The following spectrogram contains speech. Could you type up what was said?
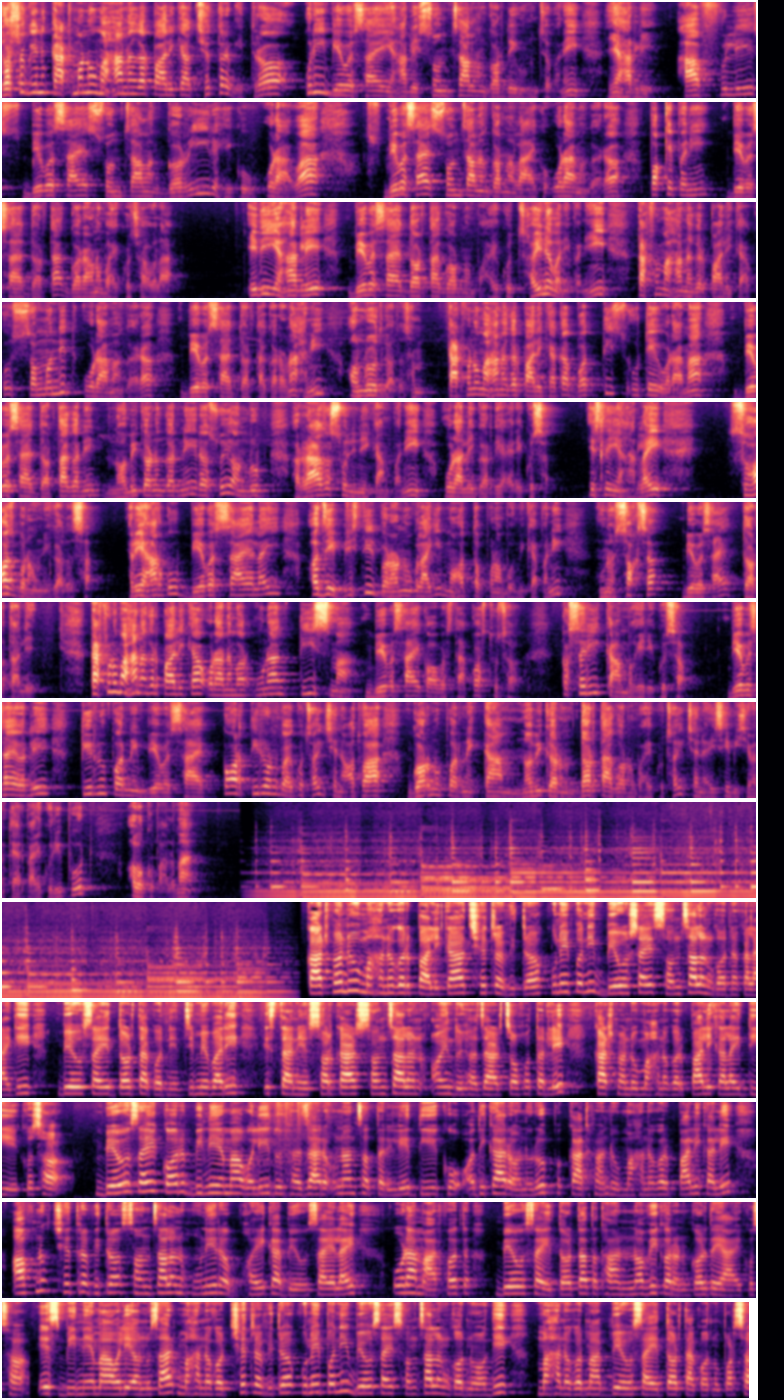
दर्शकबिन काठमाडौँ महानगरपालिका क्षेत्रभित्र कुनै व्यवसाय यहाँले सञ्चालन गर्दै हुनुहुन्छ भने यहाँले आफूले व्यवसाय सञ्चालन गरिरहेको ओडा वा व्यवसाय सञ्चालन गर्न लागेको ओडामा गएर पक्कै पनि व्यवसाय दर्ता गराउनु भएको छ होला। यदि यहाँहरूले व्यवसाय दर्ता गर्नुभएको छैन भने पनि काठमाडौँ महानगरपालिकाको सम्बन्धित ओडामा गएर व्यवसाय दर्ता गराउन हामी अनुरोध गर्दछौँ। काठमाडौँ महानगरपालिकाका बत्तिसवटै ओडामा व्यवसाय दर्ता गर्ने नवीकरण गर्ने र सोही अनुरूप राजस्व लिने काम पनि ओडाले गर्दै आइरहेको छ। यसले यहाँलाई सहज बनाउने गर्दछ र यहाँहरूको व्यवसायलाई अझै विस्तृत बनाउनुको लागि महत्त्वपूर्ण भूमिका पनि हुनसक्छ व्यवसाय दर्ताले। काठमाडौँ महानगरपालिका वडा नम्बर उनातिसमा व्यवसायको अवस्था कस्तो छ? कसरी काम भइरहेको छ? व्यवसायहरूले तिर्नुपर्ने व्यवसाय कर तिराउनु भएको छ कि छैन अथवा गर्नुपर्ने काम नवीकरण दर्ता गर्नुभएको छ छैन यसै विषयमा तयार पारेको रिपोर्ट अबको पालोमा। काठमाडौँ महानगरपालिका क्षेत्रभित्र कुनै पनि व्यवसाय सञ्चालन गर्नका लागि व्यवसाय दर्ता गर्ने जिम्मेवारी स्थानीय सरकार सञ्चालन ऐन दुई हजार चौहत्तरले काठमाडौँ महानगरपालिकालाई दिएको छ। व्यवसाय कर विनियमावली दुई हजार उनासत्तरीले दिएको अधिकार अनुरूप काठमाडौँ महानगरपालिकाले आफ्नो क्षेत्रभित्र सञ्चालन हुने र भएका व्यवसायलाई ओडा मार्फत व्यवसाय दर्ता तथा नवीकरण गर्दै आएको छ। यस विनियमावली अनुसार महानगर क्षेत्रभित्र कुनै पनि व्यवसाय सञ्चालन गर्नु अघि महानगरमा व्यवसाय दर्ता गर्नुपर्छ।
